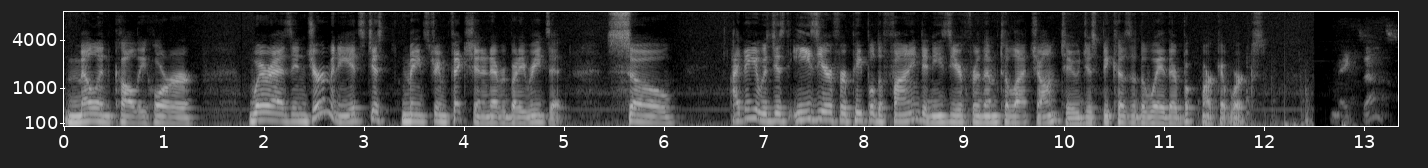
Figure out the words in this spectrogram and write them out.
melancholy horror. Whereas in Germany it's just mainstream fiction and everybody reads it. So I think it was just easier for people to find and easier for them to latch onto just because of the way their book market works. Makes sense.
